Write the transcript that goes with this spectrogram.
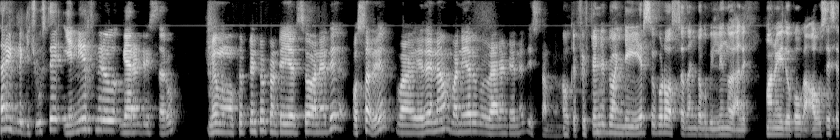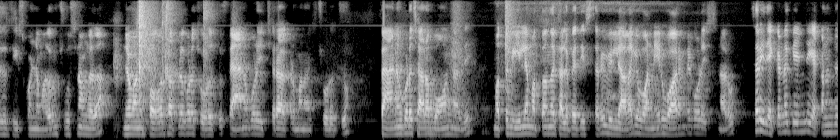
సరే ఇట్లకి చూస్తే ఎన్ని ఇయర్స్ మీరు గ్యారంటీ ఇస్తారు? మేము ఫిఫ్టీన్ టు ట్వంటీ ఇయర్స్ అనేది వస్తుంది. ఏదైనా వన్ ఇయర్ వారంటీ అనేది ఇస్తాం మేము. Okay fifteen to twenty years కూడా వస్తుంది అంటే ఒక బిల్డింగ్ అదే మనం ఇది ఒక హౌసెస్ ఏదో తీసుకోండి మాత్రం చూస్తున్నాం కదా. ఇందులో మనం పవర్ సప్లై కూడా చూడొచ్చు ఫ్యాన్ కూడా ఇచ్చారు అక్కడ మనం చూడొచ్చు. ఫ్యాన్ కూడా చాలా బాగున్నది. మొత్తం వీళ్ళే మొత్తం అంతా కలిపైతే ఇస్తారు వీళ్ళు అలాగే వన్ ఇయర్ వారంటీ కూడా ఇస్తున్నారు. సరే ఇది ఎక్కడ నుంచి ఎక్కడ నుంచి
